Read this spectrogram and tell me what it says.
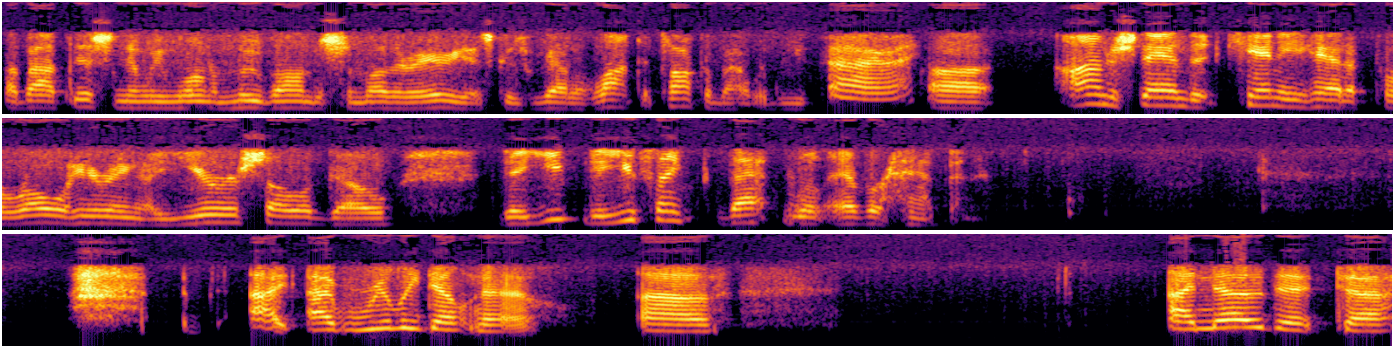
about this, and then we want to move on to some other areas because we've got a lot to talk about with you. All right. Uh, I understand that Kenny had a parole hearing a year or so ago. Do you do you think that will ever happen? I, I really don't know. Uh, I know that uh,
